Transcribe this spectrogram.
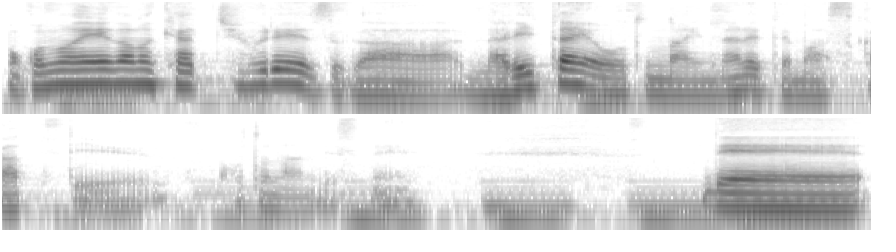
この映画のキャッチフレーズが「なりたい大人になれてますか?」っていうことなんですね。で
